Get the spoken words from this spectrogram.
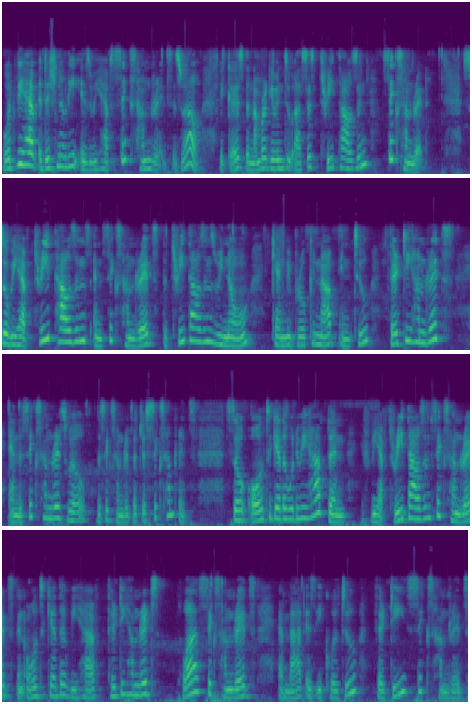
what we have additionally is we have 600s as well because the number given to us is 3600. So we have 3000s and 600s. The 3000s we know can be broken up into 30 hundreds and the 600s, well, the 600s are just 600s. So altogether, what do we have then? If we have 3600s, then altogether we have 30 hundreds plus 600s and that is equal to 3600s.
